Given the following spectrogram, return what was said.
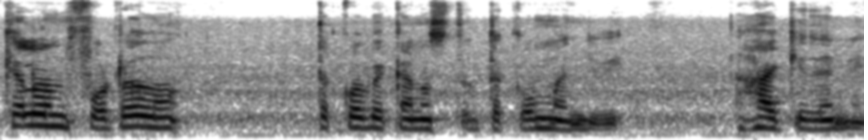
ಕೆಲವೊಂದು ಫೋಟೋ ತಗೋಬೇಕನ್ನಿಸ್ತು ತಗೊಂಬಂದ್ವಿ ಹಾಕಿದ್ದೇನೆ.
